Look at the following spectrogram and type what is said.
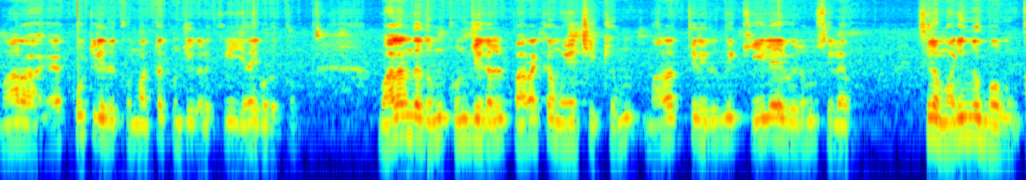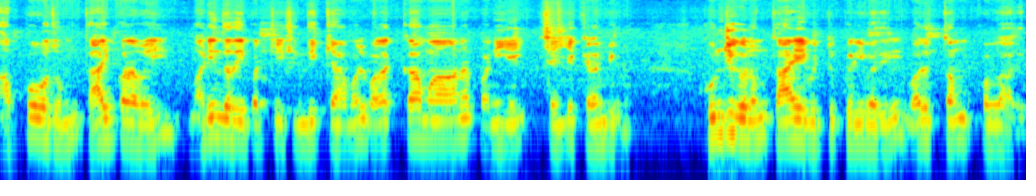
மாறாக, கூட்டில் இருக்கும் மற்ற குஞ்சுகளுக்கு இரை கொடுக்கும். வளர்ந்ததும் குஞ்சுகள் பறக்க முயற்சிக்கும். மரத்தில் இருந்து கீழே விழும். சில சில மடிந்தும் போகும். அப்போதும் தாய்ப்பறவை மடிந்ததைப் பற்றி சிந்திக்காமல் வழக்கமான பணியைச் செய்யக் கிளம்பிவிடும். குஞ்சுகளும் தாயை விட்டுப் பிரிவதில் வருத்தம் கொள்ளாது.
